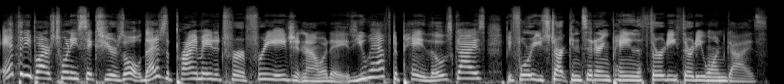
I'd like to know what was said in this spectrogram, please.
Anthony Barr is 26 years old. That is the prime age for a free agent nowadays. You have to pay those guys before you start considering paying the 30, 31 guys.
